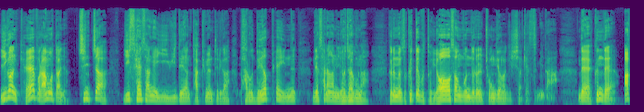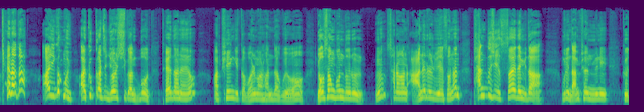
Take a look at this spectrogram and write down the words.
이건 개뿔 아무것도 아니야. 진짜 이 세상에 이 위대한 다큐멘터리가 바로 내 옆에 있는 내 사랑하는 여자구나. 그러면서 그때부터 여성분들을 존경하기 시작했습니다. 네, 근데 아 캐나다? 아 이거 뭐 아 그까지 10시간 뭐 대단해요? 아 비행기 값 얼마나 한다고요? 여성분들을 응? 사랑하는 아내를 위해서는 반드시 써야 됩니다. 우리 남편분이 그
